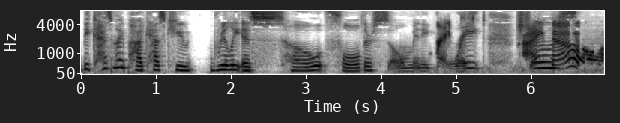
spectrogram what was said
because my podcast queue really is so full, there's so many Right. great shows I know.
